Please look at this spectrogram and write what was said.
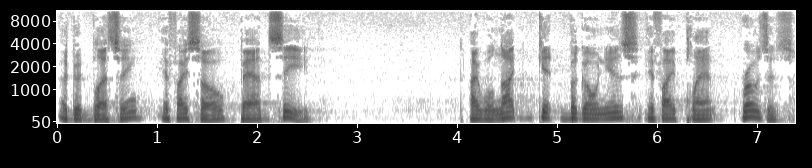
a good blessing if I sow bad seed. I will not get begonias if I plant roses.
